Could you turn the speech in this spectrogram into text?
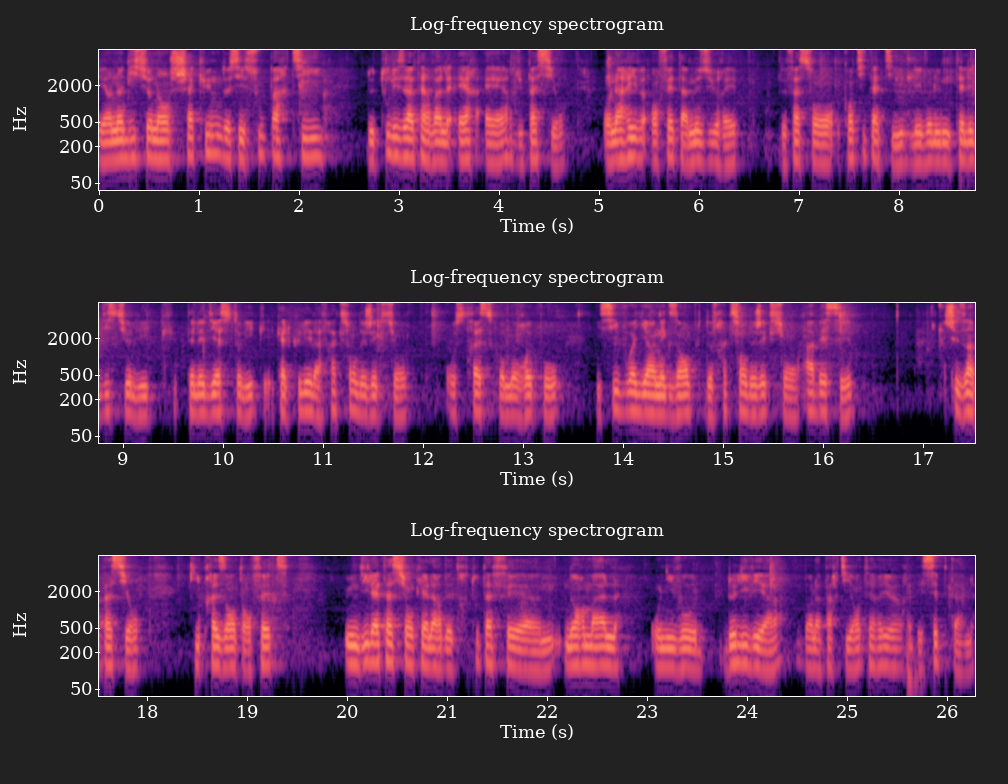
et en additionnant chacune de ces sous-parties de tous les intervalles RR du patient, on arrive en fait à mesurer de façon quantitative les volumes télédystoliques, télédiastoliques et calculer la fraction d'éjection au stress comme au repos. Ici, vous voyez un exemple de fraction d'éjection ABC chez un patient qui présente en fait une dilatation qui a l'air d'être tout à fait euh, normale au niveau de l'IVA, dans la partie antérieure et septale,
